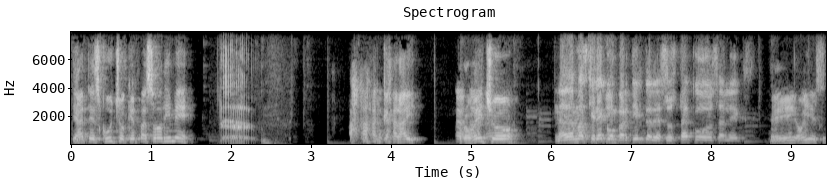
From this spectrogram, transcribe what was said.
Ya te escucho. ¿Qué pasó? Dime. Ah, caray. Provecho. Nada más quería compartirte de sus tacos, Alex. Ey, oye, se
